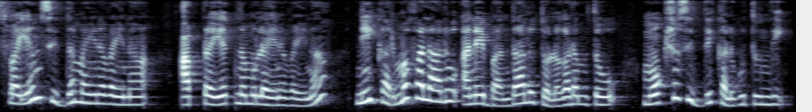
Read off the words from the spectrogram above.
స్వయం సిద్ధమైనవైనా అప్రయత్నములైనవైనా నీ కర్మఫలాలు అనే బంధాలు తొలగడంతో మోక్షసిద్ధి కలుగుతుంది.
